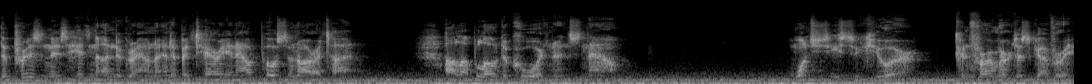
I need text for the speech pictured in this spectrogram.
The prison is hidden underground in a Batarian outpost on Aratoht. I'll upload the coordinates now. Once she's secure, confirm her discovery.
